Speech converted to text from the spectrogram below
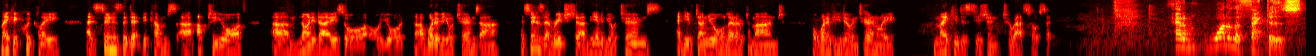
make it quickly, as soon as the debt becomes uh, up to your um, 90 days or, or your uh, whatever your terms are, as soon as they reach uh, the end of your terms and you've done your letter of demand or whatever you do internally, make your decision to outsource it. Adam, what are the factors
